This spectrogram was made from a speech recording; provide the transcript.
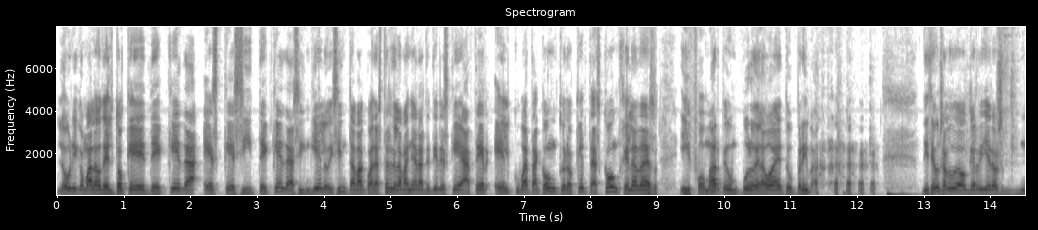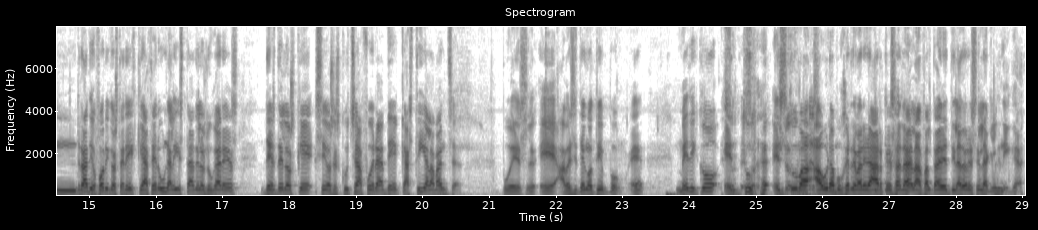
Lo único malo del toque de queda es que si te quedas sin hielo y sin tabaco a las 3 de la mañana te tienes que hacer el cubata con croquetas congeladas y fumarte un puro de la boda de tu prima. Dice un saludo, guerrilleros mm, radiofónicos. Tenéis que hacer una lista de los lugares desde los que se os escucha fuera de Castilla-La Mancha. Pues eh, a ver si tengo tiempo. ¿eh? Médico entu- eso- entuba a una mujer de manera artesanal la falta de ventiladores en la clínica.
